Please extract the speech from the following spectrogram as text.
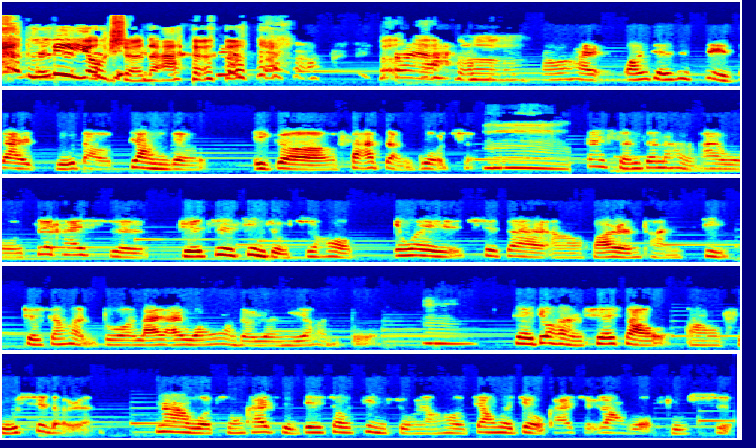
利用神的爱，对啊，然后还完全是自己在主导这样的一个发展过程。嗯，但神真的很爱我。我最开始觉志信主之后，因为是在呃华人团系，学生很多，来来往往的人也很多，嗯，所以就很缺少啊服侍的人。那我从开始接受信主，然后教会就有开始让我服侍，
